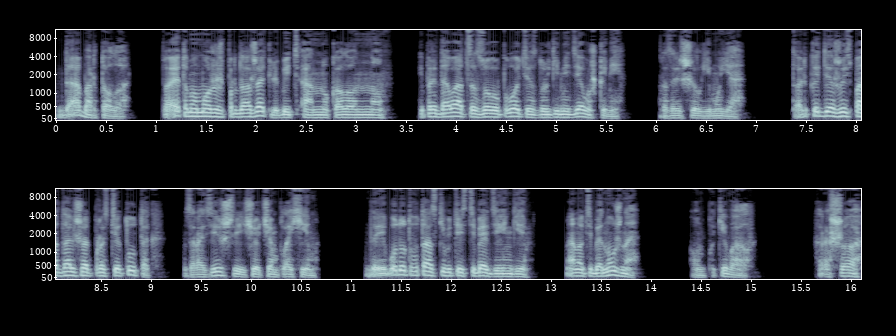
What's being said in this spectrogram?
Да, Бартоло. Поэтому можешь продолжать любить Анну Колонну и предаваться зову плоти с другими девушками, разрешил ему я. Только держись подальше от проституток, заразишься еще чем плохим. Да и будут вытаскивать из тебя деньги. Оно тебе нужно? Он покивал. Хорошо,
